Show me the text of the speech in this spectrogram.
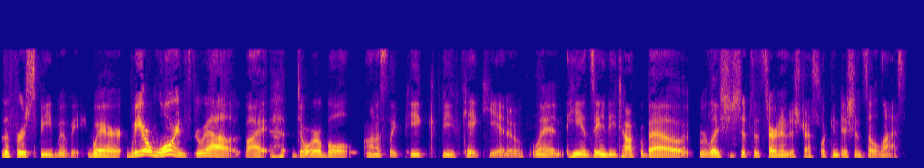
the first speed movie where we are warned throughout by adorable honestly peak beefcake keanu when he and sandy talk about relationships that start under stressful conditions don't last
